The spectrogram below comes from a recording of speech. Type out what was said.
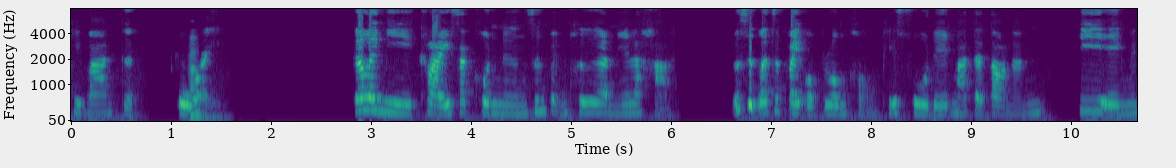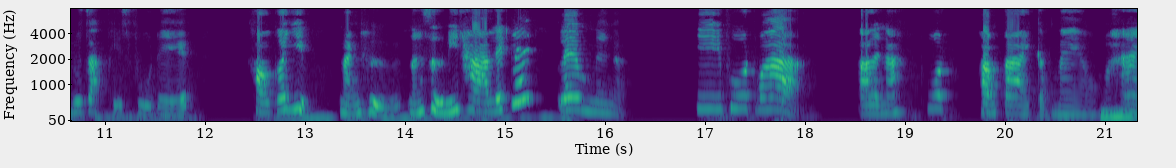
ที่บ้านเกิดป่วย ก็เลยมีใครสักคนหนึ่งซึ่งเป็นเพื่อนนี่แหละค่ะ รู้สึกว่าจะไปอบรมของ Peaceful Date มาแต่ตอนนั้นพี่เองไม่รู้จัก Peaceful Date เขาก็หยิบหนังถือหนังสือนิทานเล็กๆ เล่มหนึ่งอะที่พูดว่าอะไรนะ พูดความตายกับแมวมาให้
